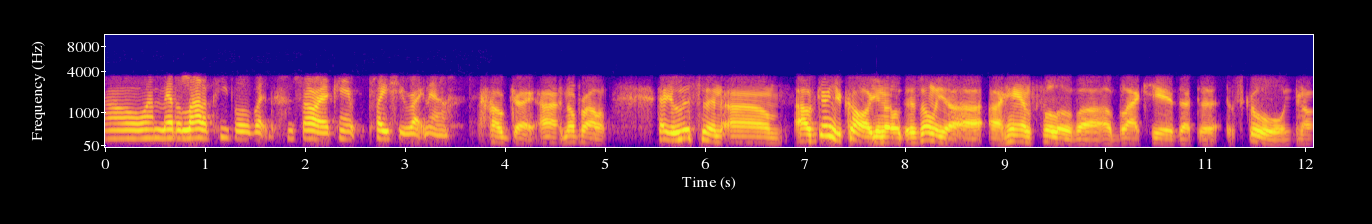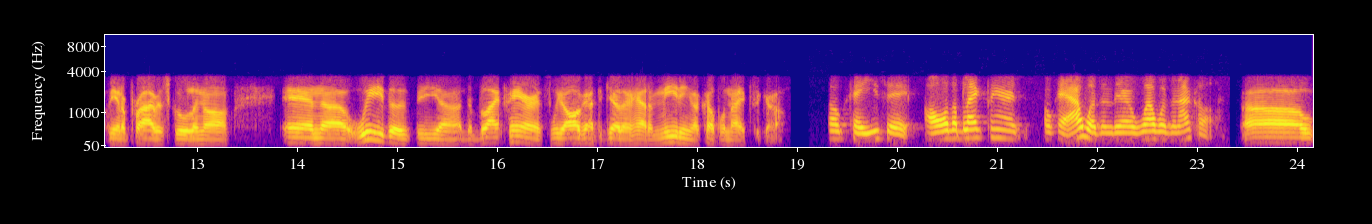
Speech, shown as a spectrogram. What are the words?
Oh, I met a lot of people, but I'm sorry I can't place you right now. Okay. All right. No problem. Hey, listen. Um, I was getting your call. You know, there's only a, a handful of uh, of black kids at the, the school. You know, being a private school and all. And uh, we, the the uh, the black parents, we all got together and had a meeting a couple nights ago. Okay, you said all the black parents. Okay, I wasn't there. Why wasn't I called? Uh,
